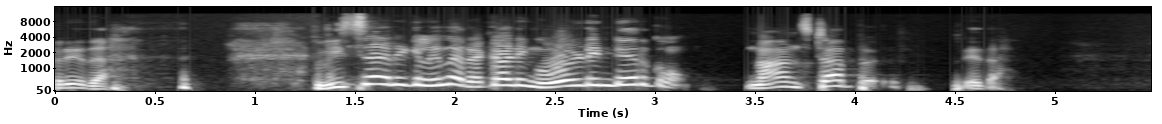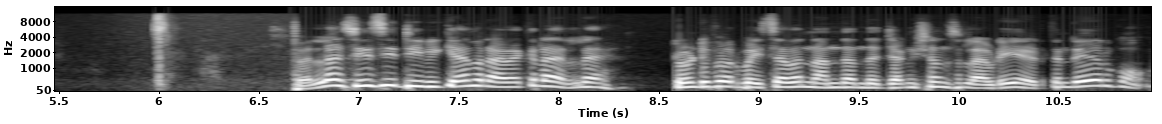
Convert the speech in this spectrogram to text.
புரியுதா? விசாரிக்கலைன்னா ரெக்கார்டிங் ஓடிண்டே இருக்கும். நான் ஸ்டாப் புரியுதா? இப்போல்லாம் சிசிடிவி கேமரா வைக்கிறா இல்லை டுவெண்ட்டி ஃபோர் பை செவன் அந்தந்த ஜங்ஷன்ஸில் அப்படியே எடுத்துகிட்டே இருக்கும்.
